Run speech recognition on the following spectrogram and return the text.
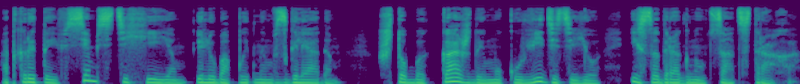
открытой всем стихиям и любопытным взглядом, чтобы каждый мог увидеть ее и содрогнуться от страха.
